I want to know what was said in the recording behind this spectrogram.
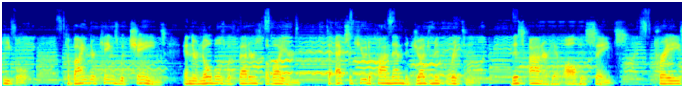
people. To bind their kings with chains, and their nobles with fetters of iron. To execute upon them the judgment written. This honor have all his saints. Praise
